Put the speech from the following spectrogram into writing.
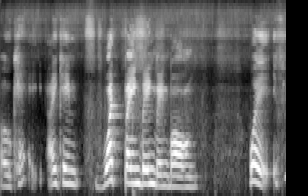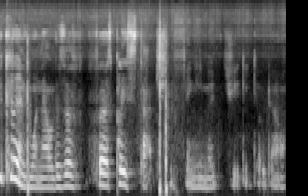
Okay, I came. What? Bang, bang, bang, bong. Wait, if you kill anyone now, there's a first place statue thingy majiggy go down.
